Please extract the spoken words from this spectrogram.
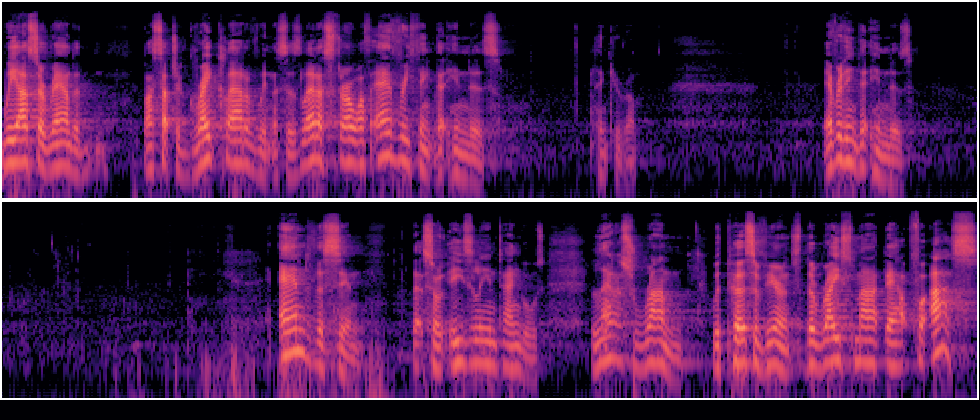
we are surrounded by such a great cloud of witnesses, let us throw off everything that hinders. Thank you, Rob. Everything that hinders. And the sin that so easily entangles. Let us run with perseverance the race marked out for us.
